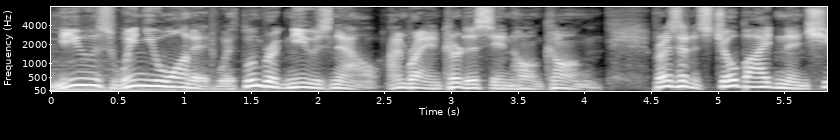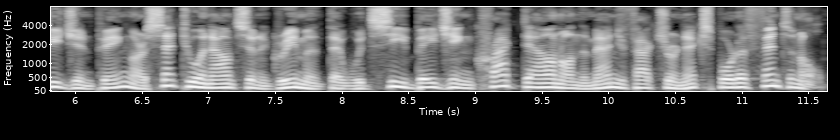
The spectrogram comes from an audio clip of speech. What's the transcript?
News when you want it with Bloomberg News Now. I'm Brian Curtis in Hong Kong. Presidents Joe Biden and Xi Jinping are set to announce an agreement that would see Beijing crack down on the manufacture and export of fentanyl.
